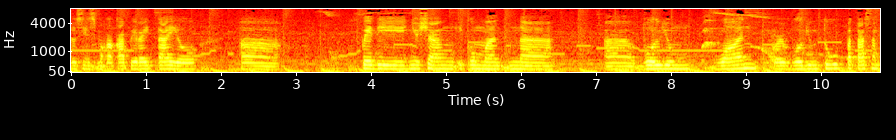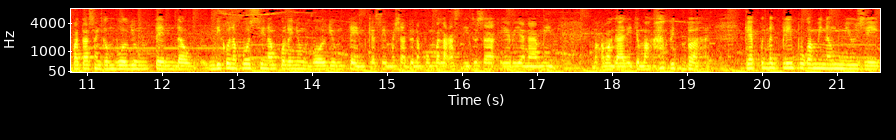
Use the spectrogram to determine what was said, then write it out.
So since makaka-copyright tayo, uh, pwede nyo siyang i-command na uh, volume 1 or volume 2, patas ng patas hanggang volume 10 daw. Hindi ko na po sinampulan yung volume 10 kasi masyado na po malakas dito sa area namin baka magalit yung mga kapitbahay. Kaya pag nag-play po kami ng music,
